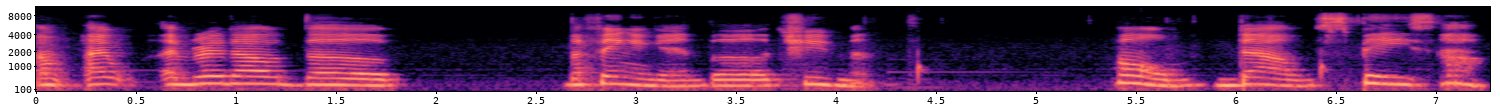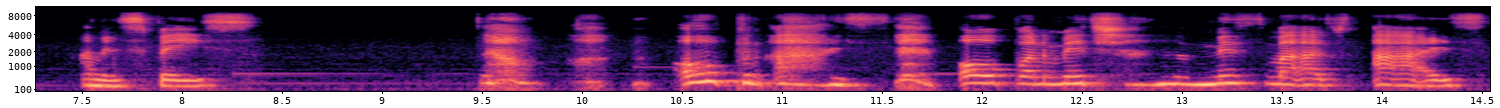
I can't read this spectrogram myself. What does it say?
Um, I I read out the the thing again, the achievement. Home, down, space. I'm in space. Open eyes. Open mis- mismatched eyes.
